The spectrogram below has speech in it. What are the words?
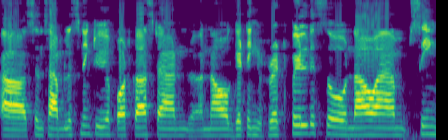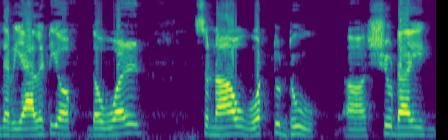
uh, since i'm listening to your podcast and uh, now getting red pilled so now i am seeing the reality of the world. So now what to do should i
